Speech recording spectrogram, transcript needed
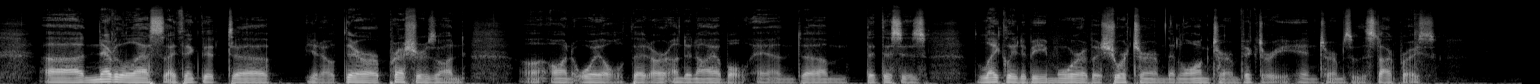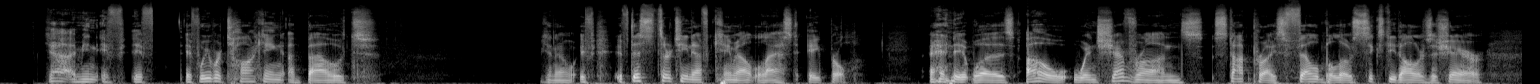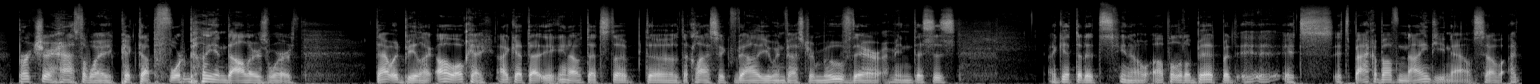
Uh, nevertheless, I think that uh, you know there are pressures on uh, on oil that are undeniable, and um, that this is likely to be more of a short-term than long-term victory in terms of the stock price. Yeah, I mean, if if if we were talking about you know if if this 13f came out last april and it was oh when chevron's stock price fell below $60 a share berkshire hathaway picked up $4 billion worth that would be like oh okay i get that. You know that's the the, the classic value investor move there. I mean this is i get that it's you know up a little bit but it's it's back above 90 now. So i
